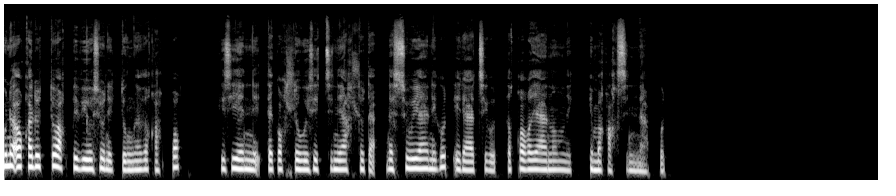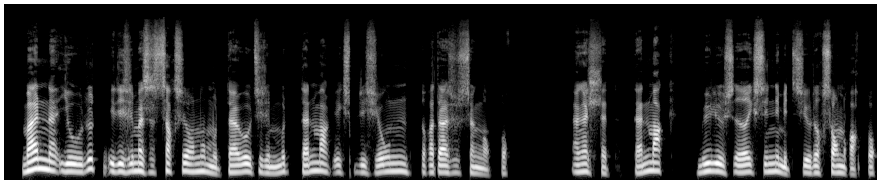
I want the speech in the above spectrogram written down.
уна оқалуттуарпивиусуник тунгавеқарпоқ кисианни такорлугиситсиниарлута нассуяанигут илаатигут эққориаанерник имақарсиннааппут манна юулут илисимасассарсиорнэрмут таагуутилиммут Danmark экспедиtionen пеқатаасуссангорпоқ ангаллат Danmark Mylius Eriksinimit сиулерсорнеқарпоқ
